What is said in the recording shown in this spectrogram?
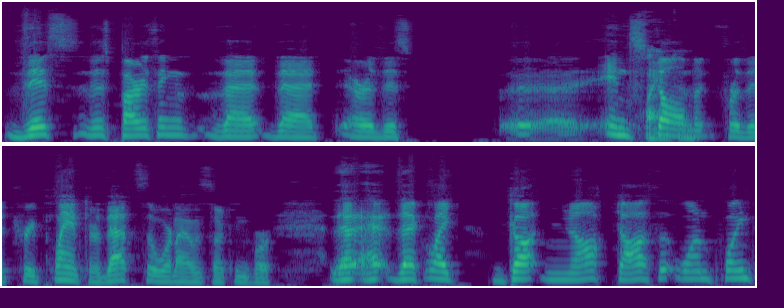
this this power thing that that or this uh, installment for the tree planter. That's the word I was looking for. That that like got knocked off at one point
